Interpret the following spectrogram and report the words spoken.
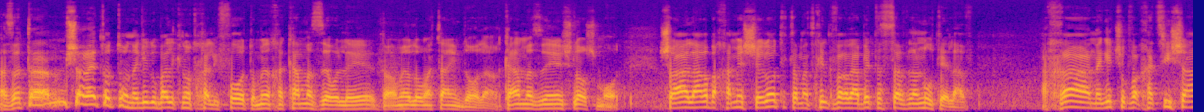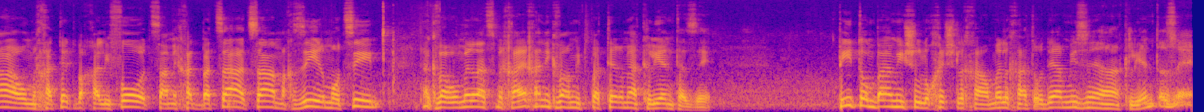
אז אתה משרת אותו, נגיד הוא בא לקנות חליפות, אומר לך כמה זה עולה, אתה אומר לו 200 דולר, כמה זה 300. שאל 4-5 שאלות, אתה מתחיל כבר לאבד את הסבלנות אליו. אחרי, נגיד שהוא כבר חצי שעה, הוא מחטט בחליפות, שם אחד בצד, שם, מחזיר, מוציא, אתה כבר אומר לעצמך, איך אני כבר מתפטר מהקליינט הזה? פתאום בא מישהו לוחש לך, אומר לך, אתה יודע מי זה הקליינט הזה?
